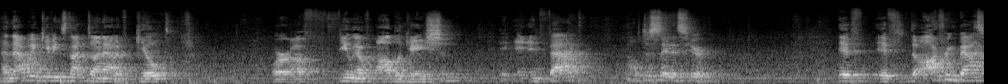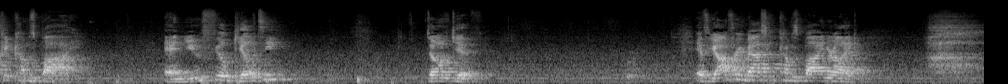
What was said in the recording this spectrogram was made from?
And that way, giving's not done out of guilt or a feeling of obligation. In fact, I'll just say this here. If, if the offering basket comes by and you feel guilty, don't give. If the offering basket comes by and you're like,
